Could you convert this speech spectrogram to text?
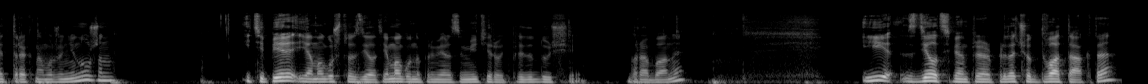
этот трек нам уже не нужен. И теперь я могу что сделать? Я могу, например, замьютировать предыдущие барабаны. И сделать себе, например, предотчет 2 такта.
